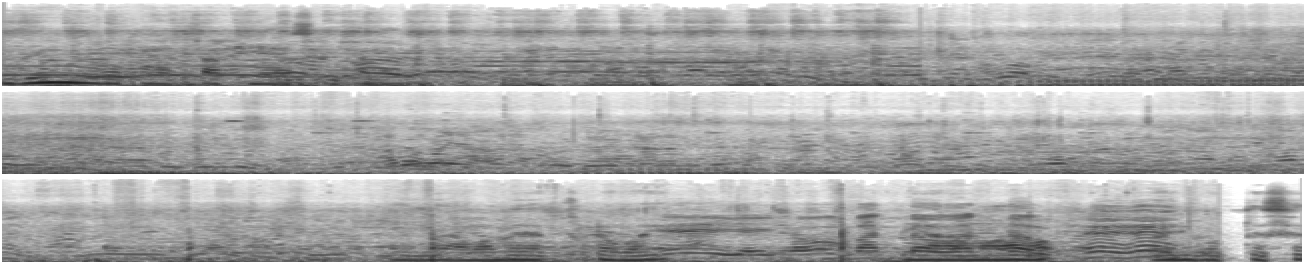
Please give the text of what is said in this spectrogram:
বিভিন্ন রকমের চাটনি আছে এখানে। আমাদের এক ছোট ভাই করতেছে।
